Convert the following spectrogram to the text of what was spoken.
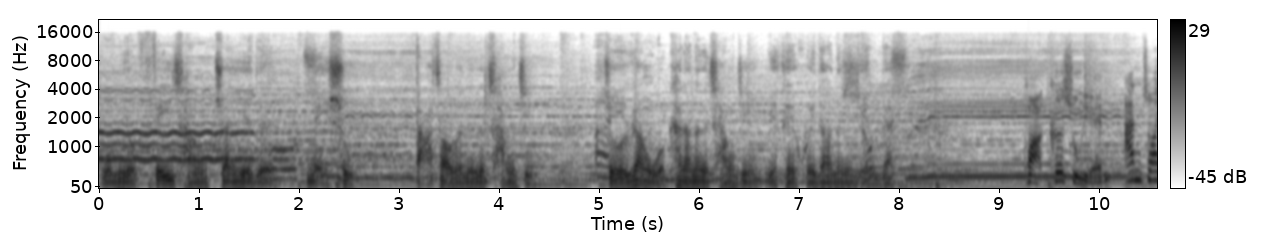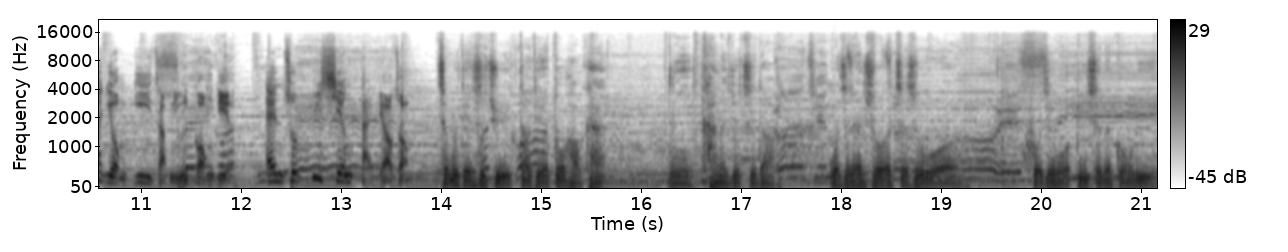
我们有非常专业的美术，打造了那个场景，就让我看到那个场景，也可以回到那个年代。看柯淑媛安怎用二十年功力演出毕生代表作。这部电视剧到底有多好看？你看了就知道。我只能说，这是我扩尽我毕生的功力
